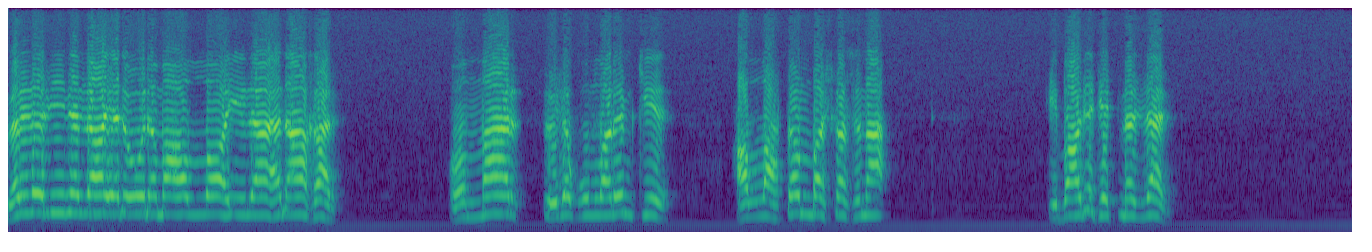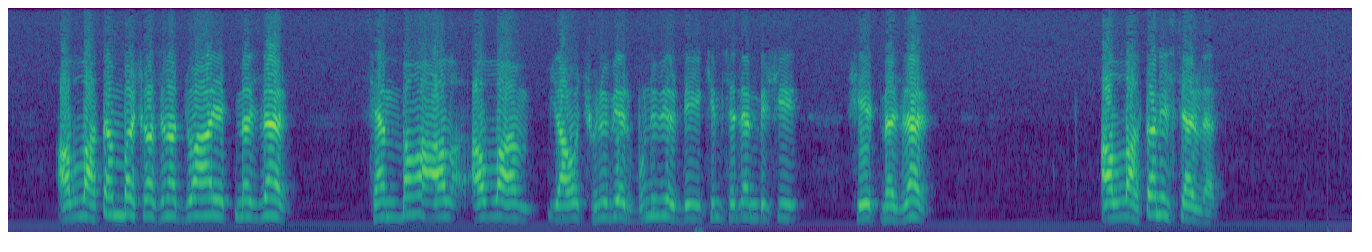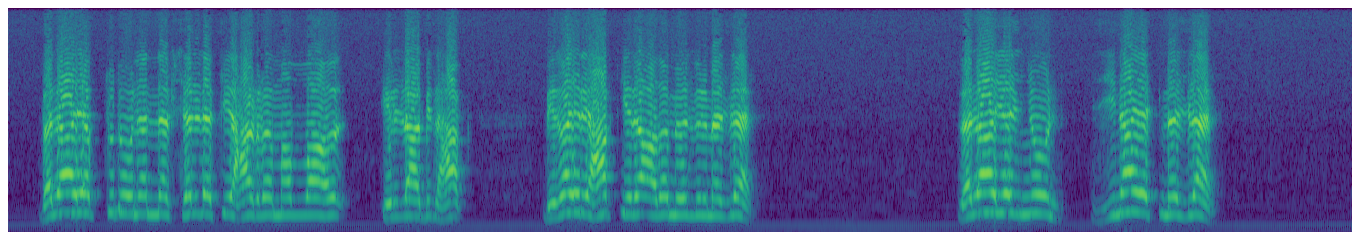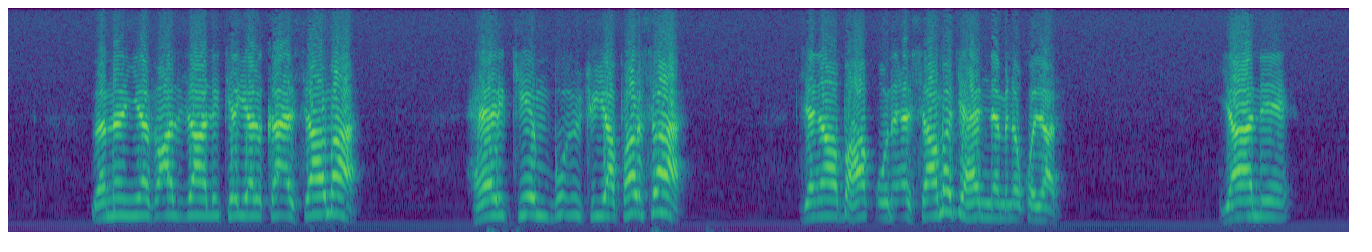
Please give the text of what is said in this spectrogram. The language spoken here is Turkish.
وَالَّذ۪ينَ لَا يَدْعُونَ مَعَ اللّٰهِ اِلٰهًا آخر Onlar öyle kullarım ki Allah'tan başkasına ibadet etmezler. Allah'tan başkasına dua etmezler. Sen bana al, Allah'ım yahut şunu ver, bunu ver diye kimseden bir şey şey etmezler. Allah'tan isterler. Ve la yaktudûnen nefselleti harramallahu illa bil hak. Bir gayri hak yere adam öldürmezler. Ve la yeznun zina etmezler. Ve men yef'al zalike yelka esama her kim bu üçü yaparsa Cenab-ı Hak onu esama cehennemine koyar. Yani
